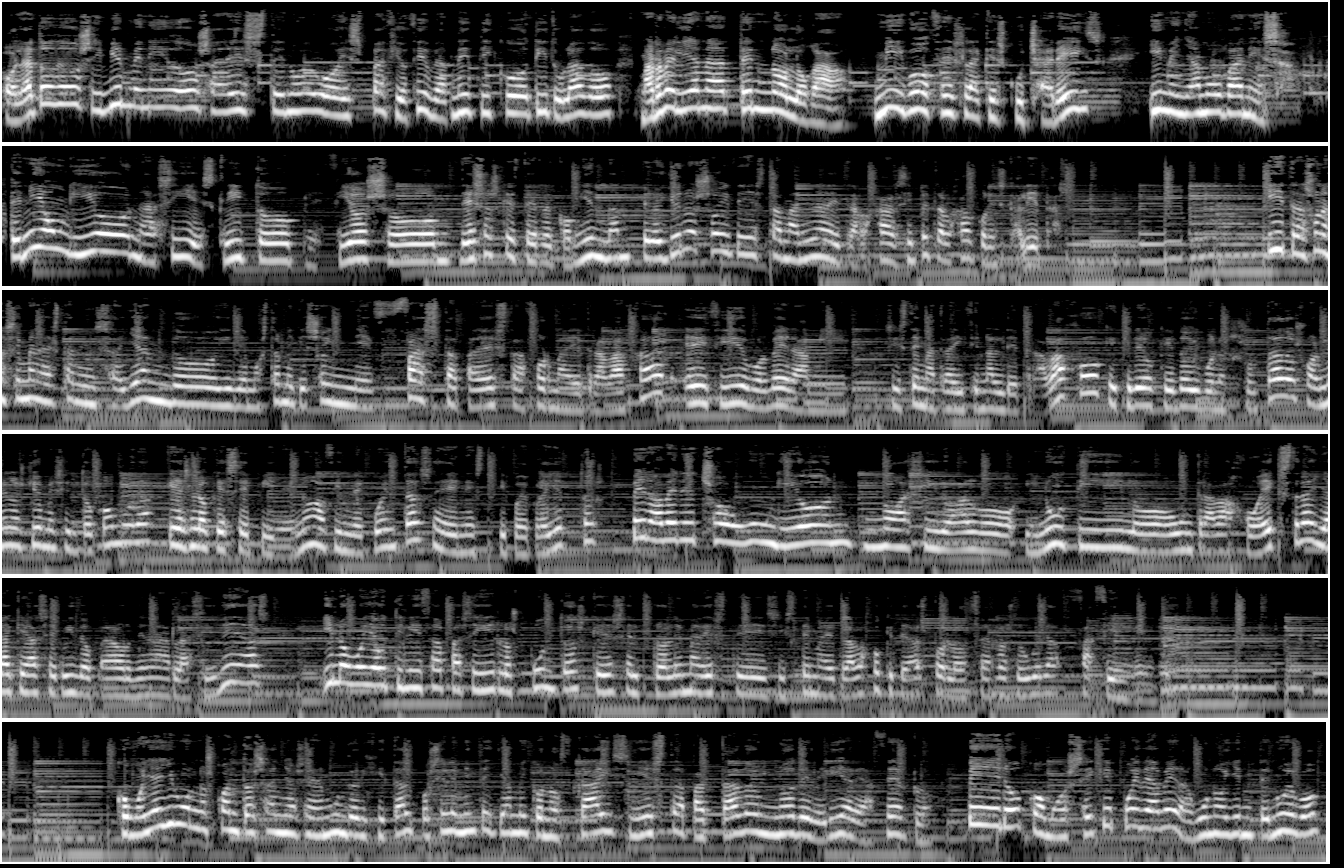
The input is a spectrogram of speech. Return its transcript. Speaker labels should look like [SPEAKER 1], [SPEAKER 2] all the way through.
[SPEAKER 1] Hola a todos y bienvenidos a este nuevo espacio cibernético titulado Marveliana Tecnóloga. Mi voz es la que escucharéis y me llamo Vanessa. Tenía un guion así escrito, precioso, de esos que te recomiendan, pero yo no soy de esta manera de trabajar, siempre he trabajado con escaletas. Y tras una semana de estar ensayando y demostrarme que soy nefasta para esta forma de trabajar, he decidido volver a mi sistema tradicional de trabajo, que creo que doy buenos resultados, o al menos yo me siento cómoda, que es lo que se pide, ¿no? A fin de cuentas, en este tipo de proyectos. Pero haber hecho un guion no ha sido algo inútil o un trabajo extra, ya que ha servido para ordenar las ideas, y lo voy a utilizar para seguir los puntos, que es el problema de este sistema de trabajo que te das por los cerros de Úbeda fácilmente. Como ya llevo unos cuantos años en el mundo digital, posiblemente ya me conozcáis y este apartado no debería de hacerlo. Pero como sé que puede haber algún oyente nuevo,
